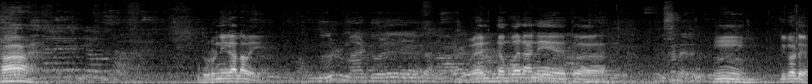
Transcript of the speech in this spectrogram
हा धुरून निघाला बाई डोळ्यांतनं पण आणि तिकडे?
